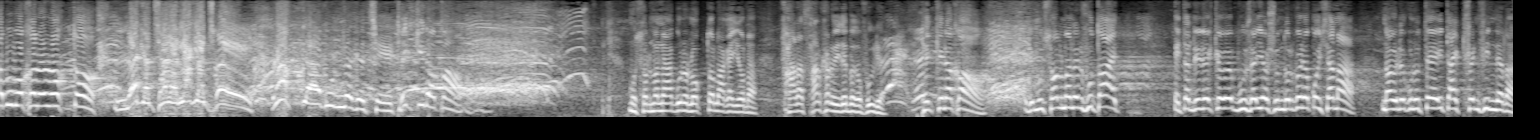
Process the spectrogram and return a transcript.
আবু বকরের রক্ত। লেগেছে লেগেছে, রক্তে আগুন লেগেছে, ঠিক কি রকম? মুসলমানের আগুনে রক্ত লাগাইও না, ফাড়া সারখার হয়ে যাবে ফুইরা, ঠিক কিনা ক এটি মুসলমানের ফুতায়, এটা দিলে কেউ বুঝাইয়া সুন্দর করে কইসা না না হইলে কোনো এই টাইট ফ্যান ফিনবে না।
